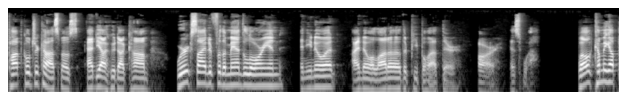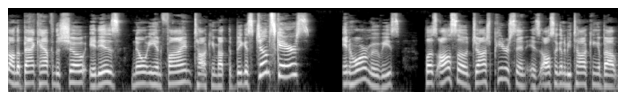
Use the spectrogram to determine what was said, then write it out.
Popculturecosmos at yahoo.com. We're excited for The Mandalorian, and you know what? I know a lot of other people out there are as well. Well, coming up on the back half of the show, it is No Ian Fine talking about the biggest jump scares in horror movies. Plus, also, Josh Peterson is also going to be talking about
